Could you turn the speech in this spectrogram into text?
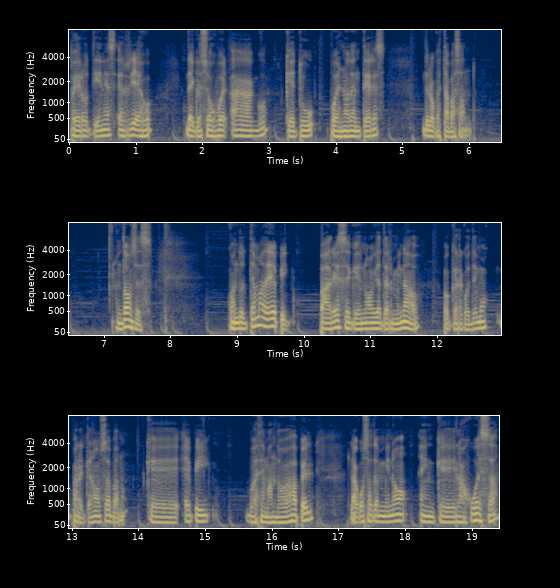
pero tienes el riesgo de que el software haga algo que tú pues no te enteres de lo que está pasando. Entonces, cuando el tema de Epic parece que no había terminado, porque recordemos, para el que no lo sepa, ¿no? que Epic pues demandó a Apple, la cosa terminó en que la jueza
